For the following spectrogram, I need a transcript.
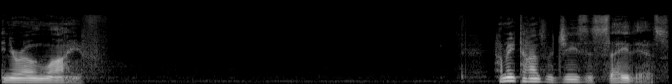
in your own life. How many times would Jesus say this?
